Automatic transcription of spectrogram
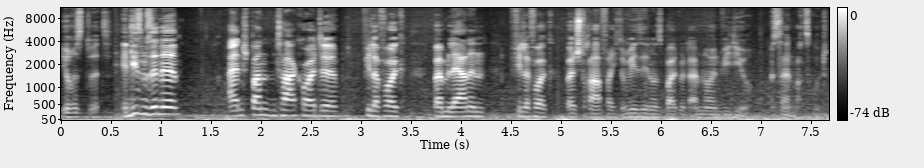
Juristwitz. In diesem Sinne, einen spannenden Tag heute. Viel Erfolg beim Lernen, viel Erfolg bei Strafrecht und wir sehen uns bald mit einem neuen Video. Bis dahin, macht's gut.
